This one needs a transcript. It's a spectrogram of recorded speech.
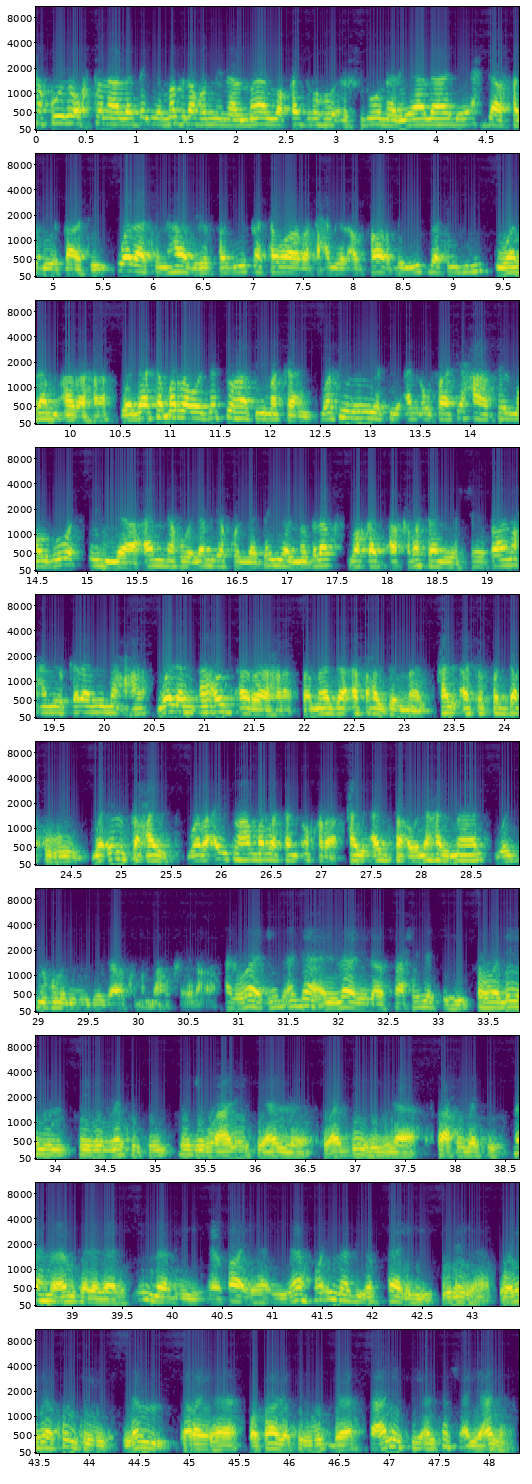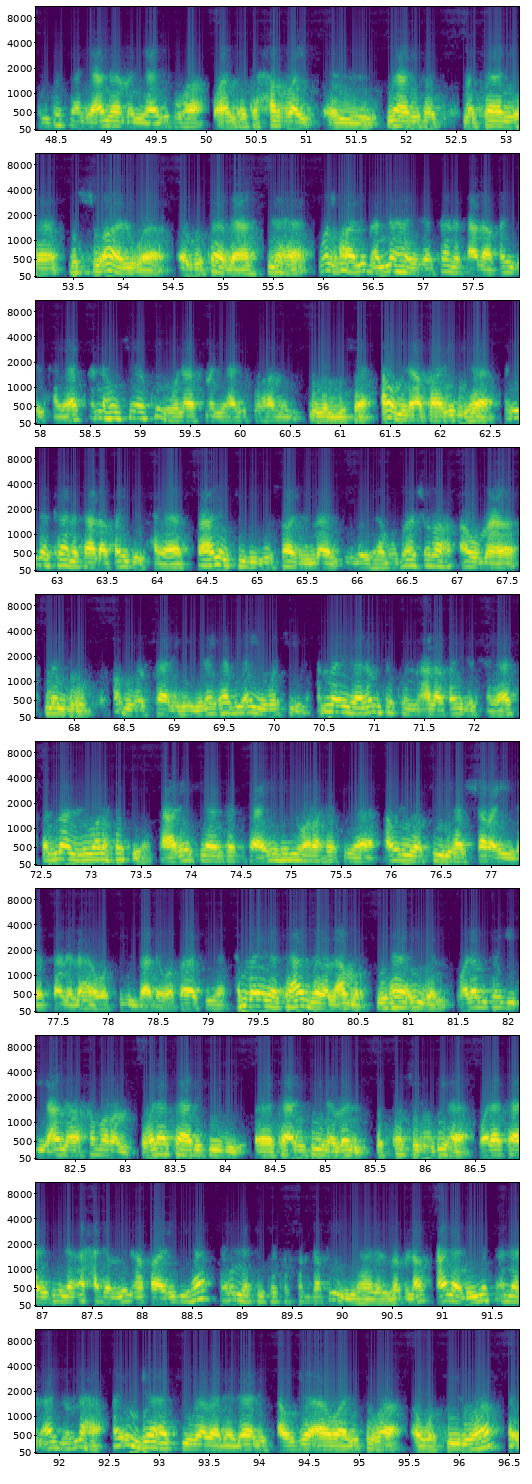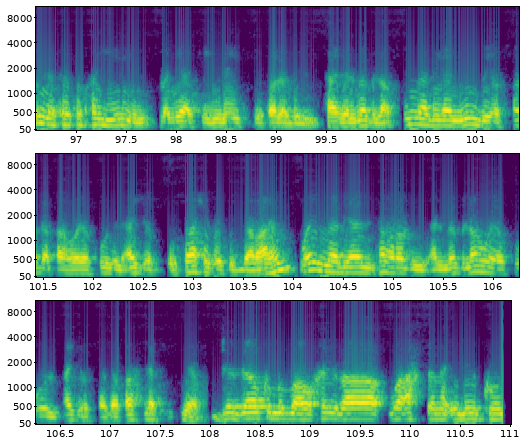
تقول أختنا لدي مبلغ من المال وقدره عشرون ريالا لإحدى صديقاتي ولكن هذه الصديقة توارت عن الأبصار بالنسبة لي ولم أرها. وذات مرة وجدتها في مكان وفي نيتي أن أفاتحها في الموضوع إلا أنه لم يكن لدي المبلغ وقد أقرصني الشيطان عن الكلام معها ولم أعد أراها. فماذا أفعل بالمال؟ هل أتصدقه؟ وإن فعلت ورأيتها مرة أخرى هل أدفع لها المال؟ وجهوني جزاكم الله خيرا. الواجب أداء المال إلى صاحبته فهو دين في ذمتك يجب عليك أن تؤديه إلى صاحبته. مهما أمكن ذلك إما بإعطائها إياه وإما بإرساله إليها. وإذا كنت لم تريها وطالت المدة فعليك أن تسألي عنها. أن تسألي عنها من يعرفها وأن تتحري معرفة مكانها بالسؤال والمتابعة لها والغالب أنها إذا كانت على قيد الحياة أنه سيكون هناك من يعرفها من, من النساء أو من أقاربها. فإذا كانت على قيد الحياة فعليك بإيصال المال إليها مباشرة أو مع مندوب أو بإرساله إليها بأي وسيلة. أما إذا لم تكن على قيد الحياة فالمال لورثتها. فعليك أن تدفعيه لورثتها أو لوكيلها الشرعي إذا كان لها وكيل بعد وفاتها. أما إذا تعذر الأمر نهائيا ولم تجدي عنها خبرا ولا تعرفي تعرفين من تتصل بها ولا تعرفين أحدا من أقاربها فإنك تتصدقين بهذا المبلغ على نية أن الأجر لها. فإن جاءت فيما بعد ذلك أو جاء وارثها أو وكيلها فإنك تخيرين من يأتي إليك بطلب هذا المبلغ. إما بأن يمضي الصدقة ويكون الأجر لصاحبة الدراهم وإما بأن تغرمي المبلغ ويكون أجر الصدقة لك. نعم. جزاكم الله خيرا وأحسن إليكم.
